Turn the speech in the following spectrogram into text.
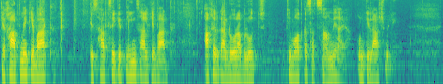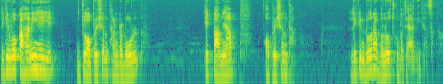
के ख़ात्मे के बाद, इस हादसे के तीन साल के बाद आखिरकार डोरा बलोच की मौत का सच सामने आया, उनकी लाश मिली। लेकिन वो कहानी है ये, जो ऑपरेशन थंडरबोल्ट एक कामयाब ऑपरेशन था। लेकिन डोरा बलोच को बचाया नहीं जा सका,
